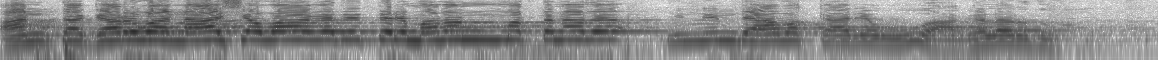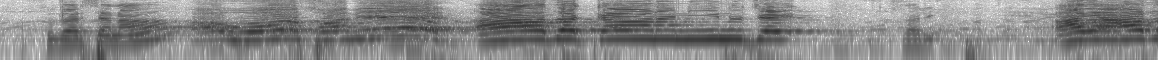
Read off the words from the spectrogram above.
ಅಂತ ಗರ್ವ ನಾಶವಾಗದಿದ್ದರೆ ಮನೋನ್ಮತ್ತನಾದ ನಿನ್ನಿಂದ ಯಾವ ಕಾರ್ಯವೂ ಆಗಲಾರದು. ಸುದರ್ಶನ? ಸ್ವಾಮಿ! ಆದ ಕಾರಣ ನೀನು ಜಯ ಸರಿ ಆದ ಆದ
